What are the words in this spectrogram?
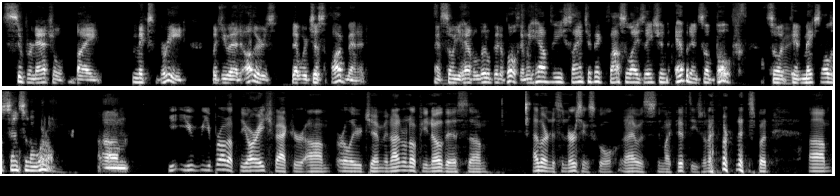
supernatural by mixed breed, but you had others that were just augmented. And so you have a little bit of both. And we have the scientific fossilization evidence of both. So right. it, it, makes all the sense in the world. Um, you, you brought up the RH factor um, earlier, Jim, and I don't know if you know this. Um, I learned this in nursing school, and I was in my 50s when I learned this. But um,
